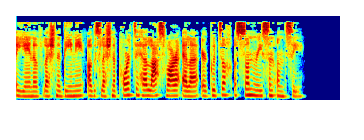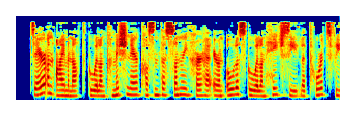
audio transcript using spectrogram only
a dhéanamh leis na daoine agus leis na pórtathe lasmhara eile ar gcuideach a sonraí san Déir an aimimenacht go bhfuil an commissionéir cosanta sunraí churtha ar an olalas gohfuil an HC le tuairt faoi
